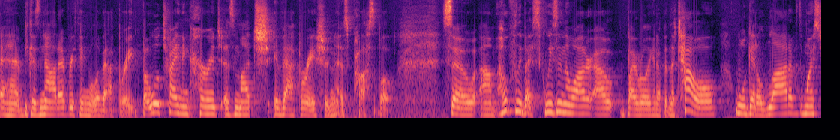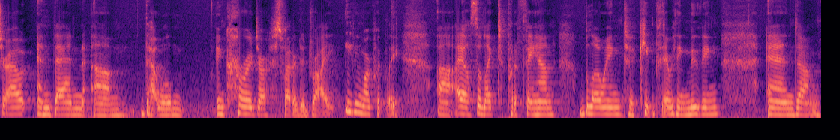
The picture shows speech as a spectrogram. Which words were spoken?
uh, because not everything will evaporate. But we'll try and encourage as much evaporation as possible. So um, hopefully by squeezing the water out, by rolling it up in the towel, we'll get a lot of the moisture out and then um, that will encourage our sweater to dry even more quickly. Uh, I also like to put a fan blowing to keep everything moving and um,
